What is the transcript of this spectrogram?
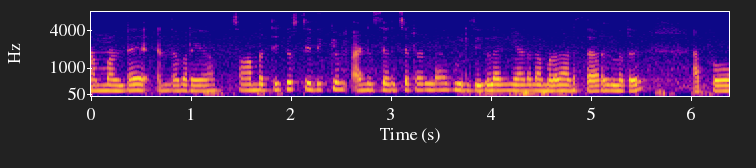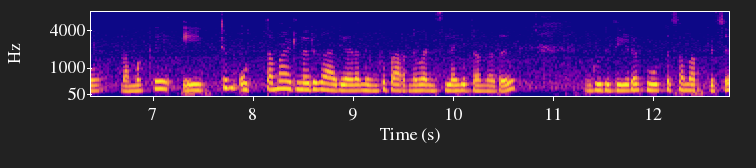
നമ്മളുടെ എന്താ പറയുക സാമ്പത്തിക സ്ഥിതിക്കും അനുസരിച്ചിട്ടുള്ള ഗുരുതികൾ തന്നെയാണ് നമ്മൾ നടത്താറുള്ളത്. അപ്പോൾ നമുക്ക് ഏറ്റവും ഉത്തമമായിട്ടുള്ളൊരു കാര്യമാണ് നിങ്ങൾക്ക് പറഞ്ഞ് മനസ്സിലാക്കി തന്നത്. ഗുരുതിയുടെ കൂട്ട് സമർപ്പിച്ച്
